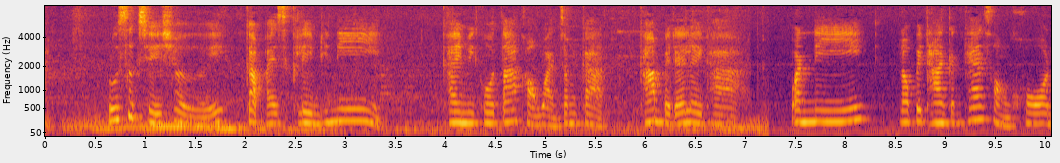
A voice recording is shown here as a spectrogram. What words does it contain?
ก รู้สึกเฉยๆ กับไอศครีมที่นี่ ใครมีโคต้าของหวานจำกัดข้ามไปได้เลยค่ะ วันนี้เราไปทานกันแค่สองคน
